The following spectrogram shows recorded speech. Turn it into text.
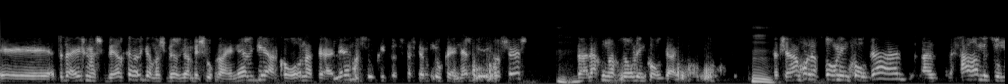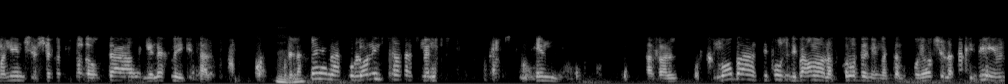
אה, אתה יודע, יש משבר כרגע, משבר גם בשוק האנרגיה, הקורונה תיעלם, השוק יתאושש, גם שוק האנרגיה יתאושש, ואנחנו נחזור למכור גז. וכשאנחנו נחזור למכור גז, אז הר המזומנים שיושב במשרד האוצר ילך ויגדל. ולכן אנחנו לא נמצא את עצמנו אבל כמו בסיפור שדיברנו עליו קודם עם הסמכויות של הפקידים,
